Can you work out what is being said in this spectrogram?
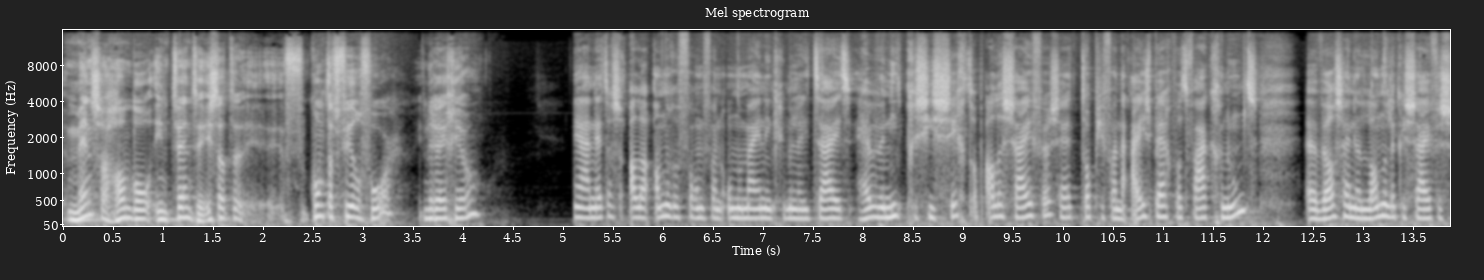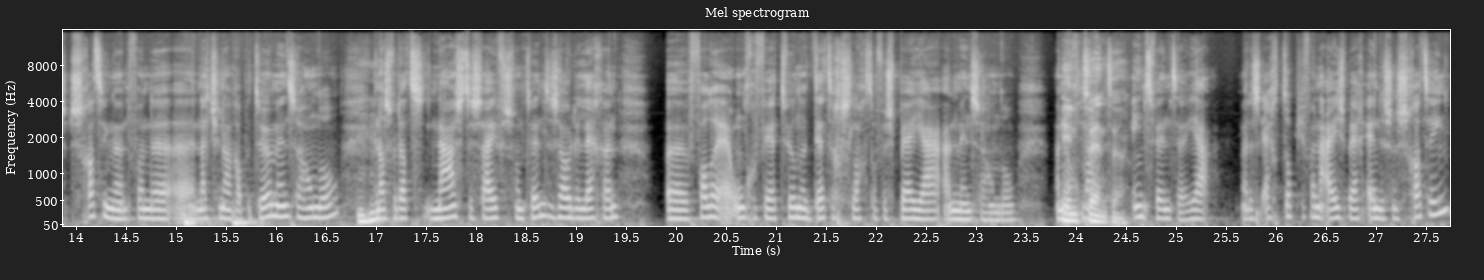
mensenhandel in Twente, is dat, uh, komt dat veel voor in de regio? Ja, net als alle andere vormen van ondermijning en criminaliteit hebben we niet precies zicht op alle cijfers. Het topje van de ijsberg wordt vaak genoemd. Uh, wel zijn de landelijke cijfers schattingen van de Nationaal Rapporteur Mensenhandel. Mm -hmm. En als we dat naast de cijfers van Twente zouden leggen, vallen er ongeveer 230 slachtoffers per jaar aan mensenhandel. Maar in Twente? In Twente, ja. Maar dat is echt topje van de ijsberg en dus een schatting.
